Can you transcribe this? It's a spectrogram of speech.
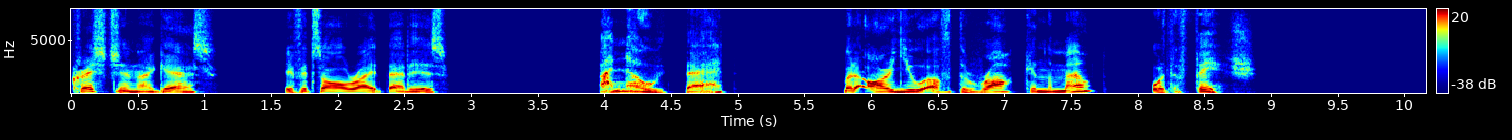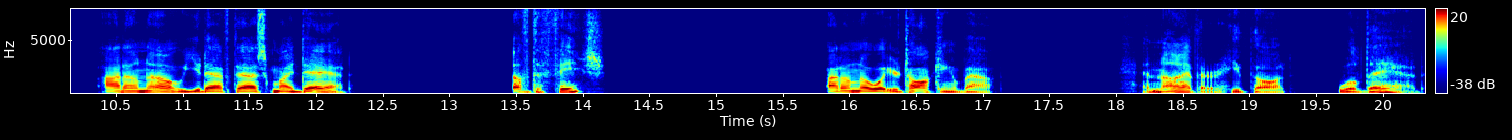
Christian, I guess. If it's all right, that is. I know that. But are you of the rock and the mount, or the fish? I don't know. You'd have to ask my dad. Of the fish? I don't know what you're talking about. And neither, he thought, will Dad.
